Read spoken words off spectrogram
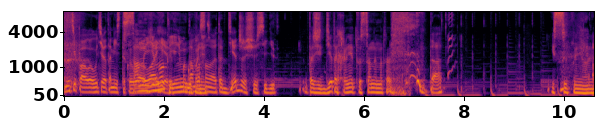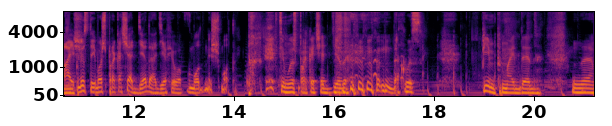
Ну, типа, у тебя там есть такой Санный енот, я не могу Там в основном этот дед же еще сидит. Подожди, дед охраняет твой санный матрас? Да. и сыт на него. А, и плюс ты можешь прокачать деда, одев его в модный шмот. Ты можешь прокачать деда. Да. Господи. Pimp my dead. Да.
